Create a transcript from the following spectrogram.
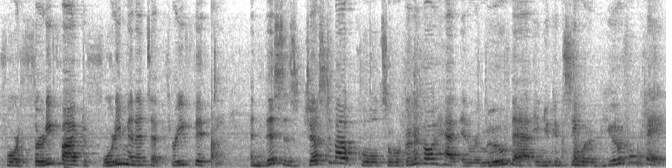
for 35 to 40 minutes at 350 and this is just about cooled so we're going to go ahead and remove that and you can see what a beautiful cake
